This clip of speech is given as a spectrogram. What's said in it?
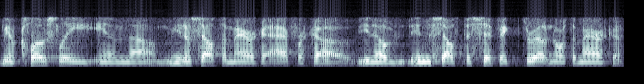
you know, closely in um, you know South America, Africa, you know, in the South Pacific, throughout North America.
